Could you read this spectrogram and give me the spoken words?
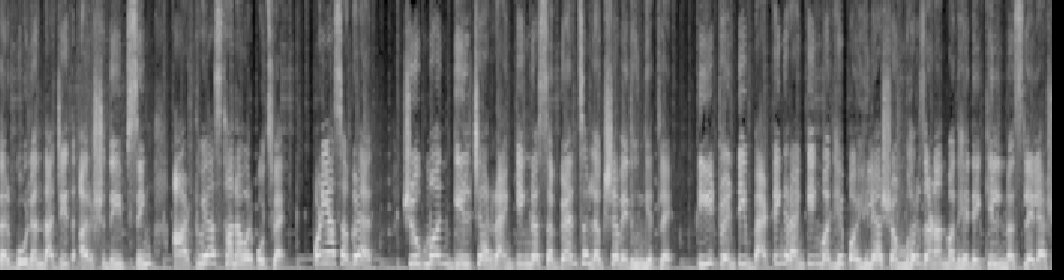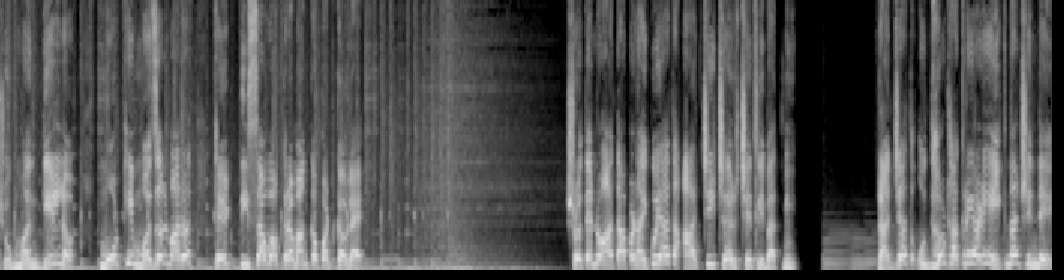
तर गोलंदाजीत अर्शदीप सिंग आठव्या स्थानावर पोहोचलाय पण या सगळ्यात शुभमन गिलच्या रँकिंगनं सगळ्यांचं लक्ष वेधून घेतलंय. टी ट्वेंटी बॅटिंग रँकिंगमध्ये पहिल्या शंभर जणांमध्ये देखील नसलेल्या शुभमन गिलनं मोठी मजल मारत थेट तिसावा क्रमांक पटकवलाय. श्रोत्यांनो आता आपण ऐकूयात आजची चर्चेतली बातमी. राज्यात उद्धव ठाकरे आणि एकनाथ शिंदे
